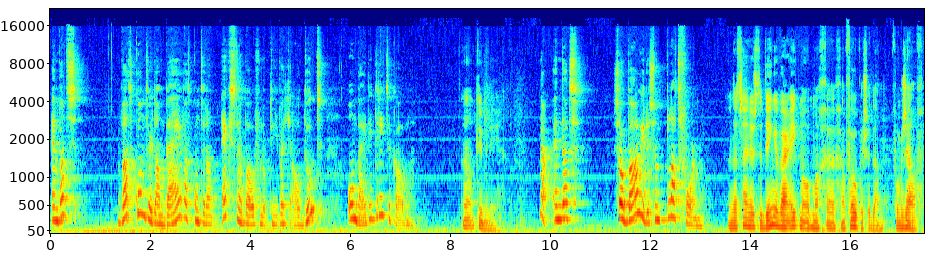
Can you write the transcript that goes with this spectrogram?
En wat, wat komt er dan bij? Wat komt er dan extra bovenop die, wat je al doet om bij die drie te komen? Oh, op die manier. Nou, en dat, zo bouw je dus een platform. En dat zijn dus de dingen waar ik me op mag eh, gaan focussen dan, voor mezelf.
